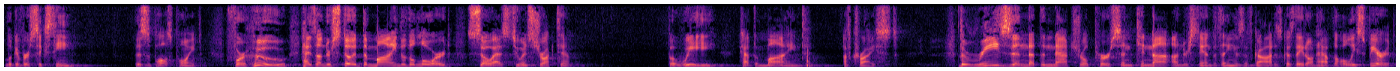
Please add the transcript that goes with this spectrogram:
Look at verse 16. This is Paul's point. For who has understood the mind of the Lord so as to instruct him? But we have the mind of Christ. The reason that the natural person cannot understand the things of God is because they don't have the Holy Spirit.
